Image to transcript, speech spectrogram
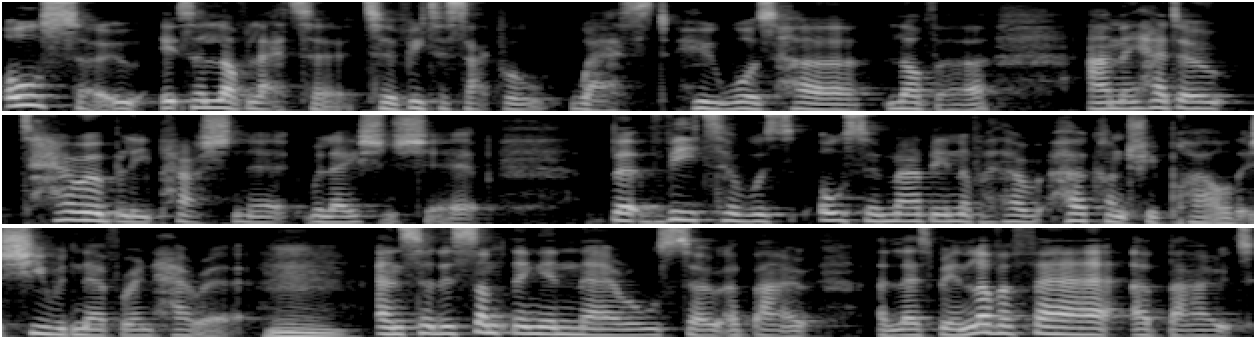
Also, it's a love letter to Vita Sackville West, who was her lover, and they had a terribly passionate relationship. But Vita was also madly in love with her, her country pile that she would never inherit. Mm. And so there's something in there also about a lesbian love affair, about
